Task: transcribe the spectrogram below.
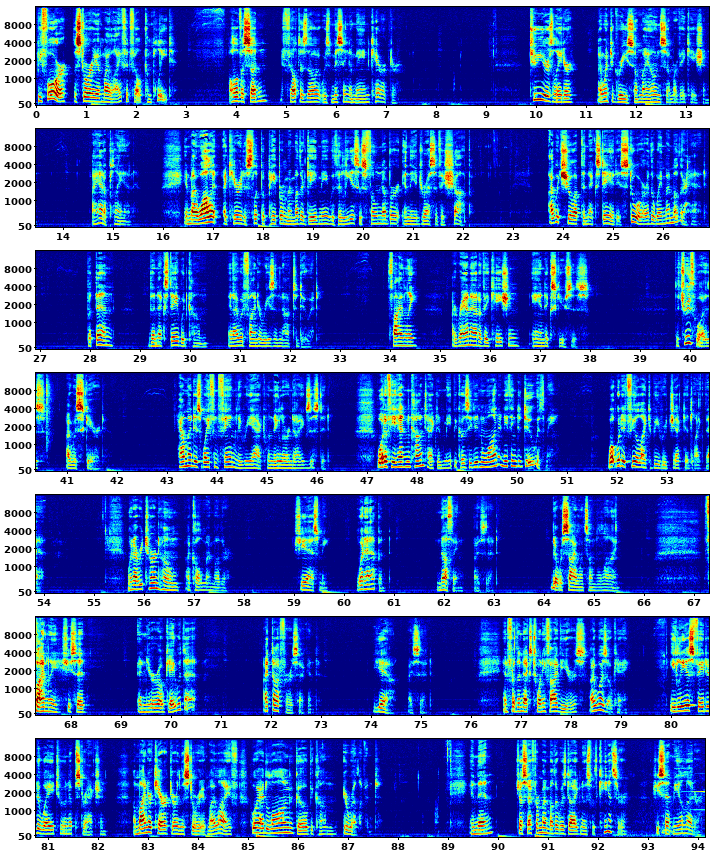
Before, the story of my life had felt complete. All of a sudden, it felt as though it was missing a main character. Two years later, I went to Greece on my own summer vacation. I had a plan. In my wallet, I carried a slip of paper my mother gave me with Elias's phone number and the address of his shop. I would show up the next day at his store the way my mother had. But then, the next day would come, and I would find a reason not to do it. Finally, I ran out of vacation and excuses. The truth was, I was scared. How might his wife and family react when they learned I existed? What if he hadn't contacted me because he didn't want anything to do with me? What would it feel like to be rejected like that? When I returned home, I called my mother. She asked me, What happened? Nothing, I said. There was silence on the line. Finally, she said, And you're okay with that? I thought for a second. Yeah, I said. And for the next 25 years, I was okay. Elias faded away to an abstraction, a minor character in the story of my life who had long ago become irrelevant. And then, just after my mother was diagnosed with cancer, she sent me a letter.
